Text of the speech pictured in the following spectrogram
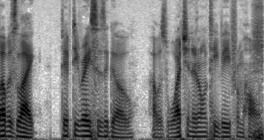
Bubba's like 50 races ago. I was watching it on TV from home.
